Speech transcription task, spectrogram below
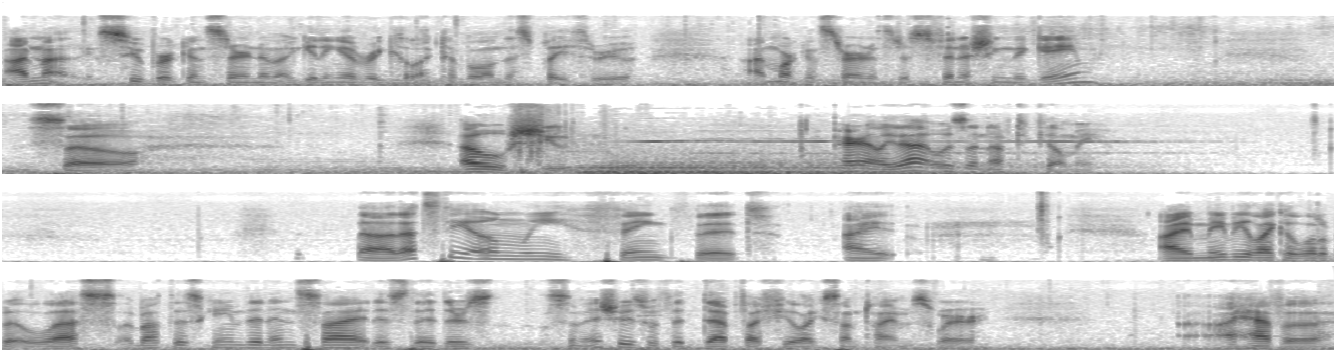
I'm not super concerned about getting every collectible in this playthrough. I'm more concerned with just finishing the game. So... Oh, shoot. Apparently that was enough to kill me. Uh, that's the only thing that I I maybe like a little bit less about this game than Inside is that there's some issues with the depth I feel like sometimes where I have a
